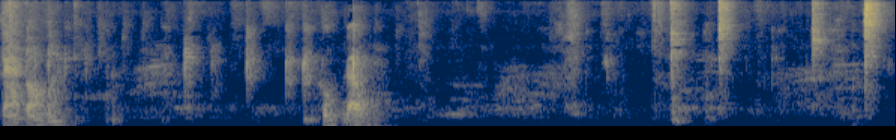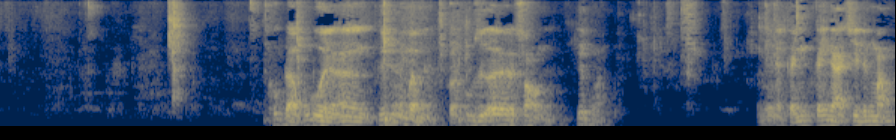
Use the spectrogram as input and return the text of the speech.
cá quá khúc đầu khúc đầu khúc đuôi là kín cái mầm này còn khúc giữa là tiếp quá đây là cánh cánh gà chiên nước mắm.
